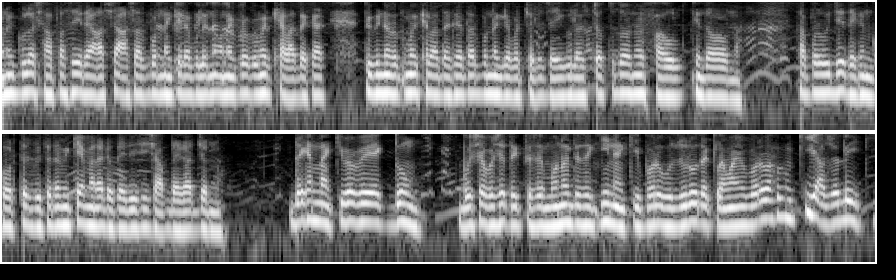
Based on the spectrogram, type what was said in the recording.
অনেকগুলো সাপ আছে? এরা আসে, আসার পর নাকি এরা বলেন অনেক রকমের খেলা দেখায়, বিভিন্ন রকমের খেলা দেখায়, তারপর নাকি আবার চলে যায়। এগুলো যত ধরনের ফাউল চিন্তা ভাবনা। তারপর ওই যে দেখেন, গর্তের ভিতরে আমি ক্যামেরা ঢুকাই দিয়েছি সাপ দেখার জন্য। দেখেন না কীভাবে একদম বসে বসে দেখতেছে মনে হইতেছে কি না কি পরে হুজুরও দেখলাম আমি পরে ভাবলাম কি আসলেই কি?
